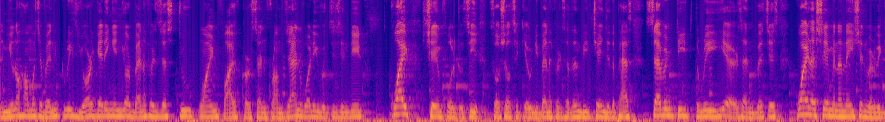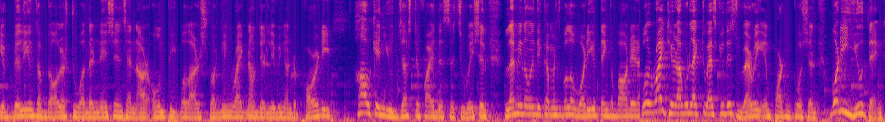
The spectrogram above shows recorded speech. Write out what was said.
and you know how much of an increase you're getting in your benefits just 2.5% from January which is indeed quite shameful to see social security benefits hasn't been changed in the past 73 years and which is quite a shame in a nation where we give billions of dollars to other nations and our own people are struggling right now. They're living under poverty. How can you justify this situation? Let me know in the comments below. What do you think about it? Well right here i would like to ask you this very important question. What do you think?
